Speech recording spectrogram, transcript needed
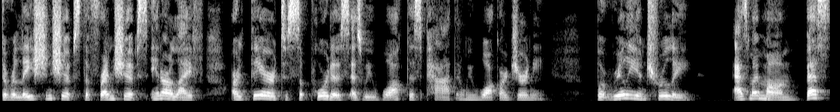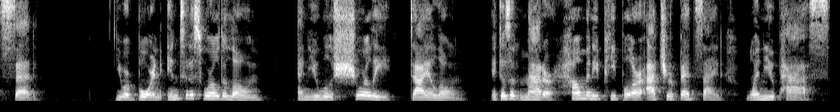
The relationships, the friendships in our life are there to support us as we walk this path and we walk our journey. But really and truly, as my mom best said, you are born into this world alone, and you will surely die alone. It doesn't matter how many people are at your bedside when you pass.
